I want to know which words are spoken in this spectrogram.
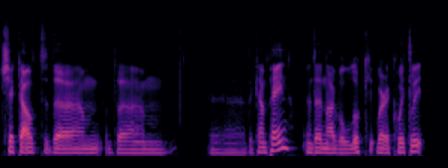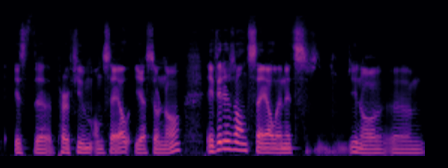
check out the um, the um, uh, the campaign and then I will look very quickly is the perfume on sale yes or no if it is on sale and it's you know um,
